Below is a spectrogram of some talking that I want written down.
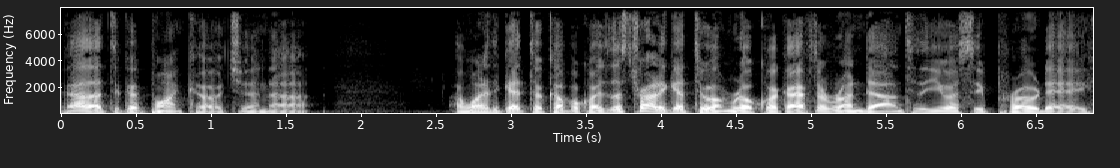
Yeah, that's a good point, Coach. And uh, I wanted to get to a couple questions. Let's try to get to them real quick. I have to run down to the USC Pro Day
